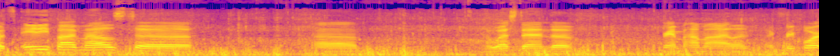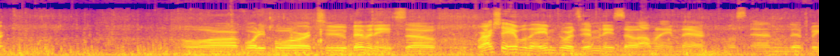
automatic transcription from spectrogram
So it's 85 miles to um, the west end of Grand Bahama Island, like Freeport, or 44 to Bimini. So we're actually able to aim towards Bimini, so I'm gonna aim there. And if we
